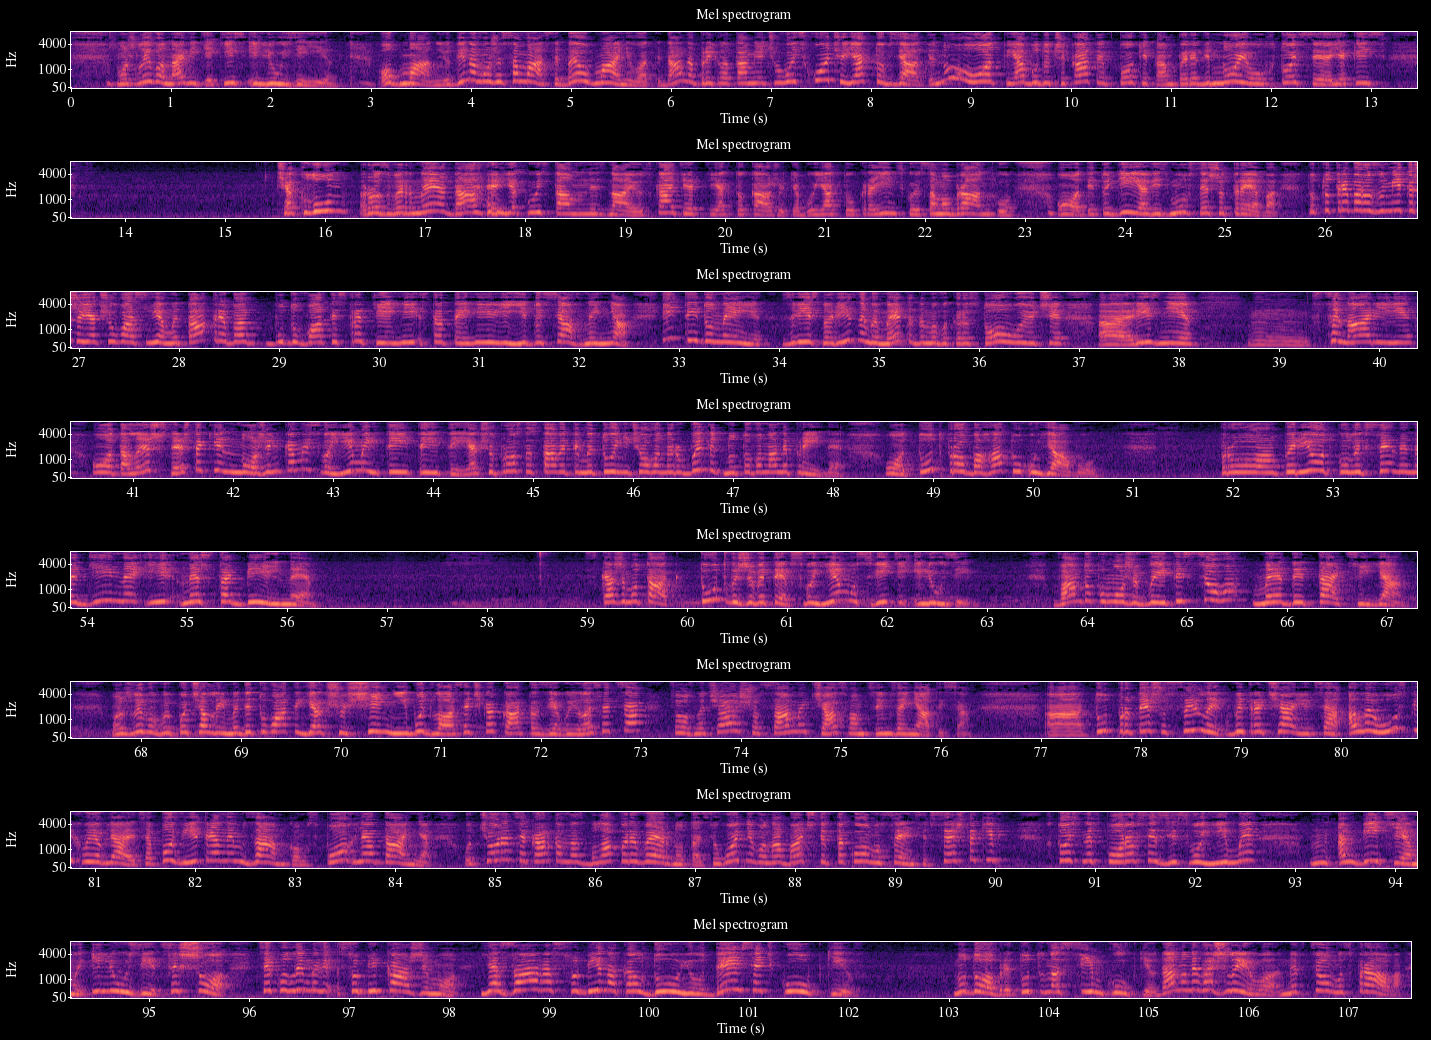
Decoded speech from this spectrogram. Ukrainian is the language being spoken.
Можливо, навіть якісь ілюзії, обман. Людина може сама себе обманювати. Да? Наприклад, там я чогось хочу, як то взяти? Ну, от, я буду чекати, поки там переді мною хтось е, якийсь чаклун розверне да, якусь там, не знаю, скатерть, як то кажуть, або як то українською самобранку. От, І тоді я візьму все, що треба. Тобто треба розуміти, що якщо у вас є мета, треба будувати стратегії, стратегію її досягнення. І йти до неї, звісно, різними методами, використовуючи е, різні сценарії, от, але ж все ж таки ноженьками своїми йти, йти, йти. Якщо просто ставити мету і нічого не робити, ну то вона не прийде. От, Тут про багату уяву. Про період, коли все ненадійне і нестабільне. Скажімо так, тут ви живете в своєму світі ілюзій. Вам допоможе вийти з цього медитація. Можливо, ви почали медитувати. Якщо ще ні, будь ласка, карта з'явилася ця. Це означає, що саме час вам цим зайнятися. Тут про те, що сили витрачаються, але успіх виявляється повітряним замком, споглядання. От вчора ця карта в нас була перевернута. Сьогодні вона, бачите, в такому сенсі. Все ж таки хтось не впорався зі своїми амбіціями, ілюзії. Це що? Це коли ми собі кажемо, я зараз собі накалдую 10 кубків. Ну добре, тут у нас 7 кубків, да? ну неважливо, не в цьому справа.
